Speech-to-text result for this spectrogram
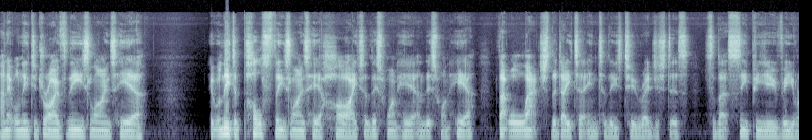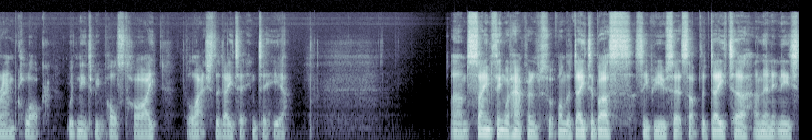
and it will need to drive these lines here. It will need to pulse these lines here high, so this one here and this one here. That will latch the data into these two registers. So that CPU VRAM clock would need to be pulsed high, latch the data into here. Um, same thing would happen sort of on the data bus. CPU sets up the data and then it needs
